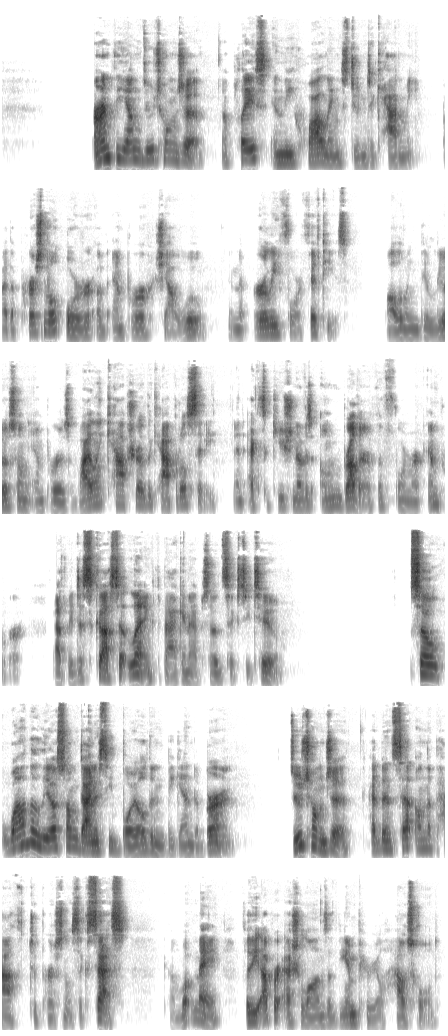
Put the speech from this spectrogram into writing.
earned the young Zhu Chongzhi a place in the Hualin Student Academy by the personal order of Emperor Xiaowu in the early 450s, following the Liusong Emperor's violent capture of the capital city and execution of his own brother, the former emperor, as we discussed at length back in episode 62. So, while the Liusong dynasty boiled and began to burn, Zhu Chongzhi had been set on the path to personal success, come what may, for the upper echelons of the imperial household.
